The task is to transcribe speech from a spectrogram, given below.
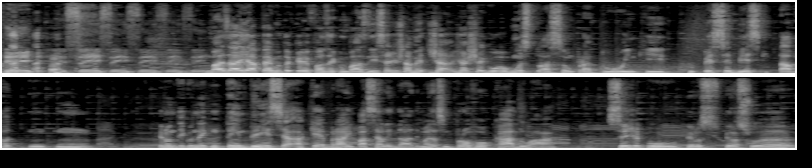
Sim, sim, sim, sim, sim, sim. Mas aí a pergunta que eu ia fazer com base nisso é justamente, já, já chegou alguma situação pra tu em que tu percebesse que tava com, com- Eu não digo nem com tendência a quebrar a imparcialidade, mas assim, provocado a. Seja por, pelos, pela sua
